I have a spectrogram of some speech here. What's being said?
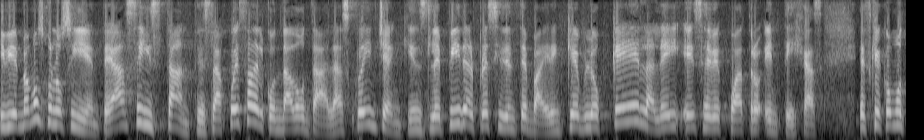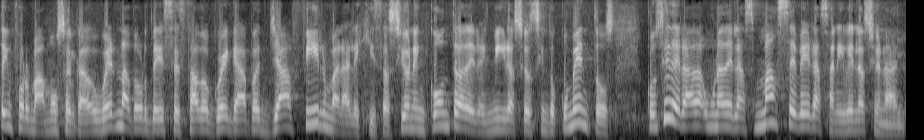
Y bien, vamos con lo siguiente. Hace instantes, la jueza del condado Dallas, Clay Jenkins, le pide al presidente Biden que bloquee la ley SB4 en Texas. Es que, como te informamos, el gobernador de ese estado, Greg Abbott, ya firma la legislación en contra de la inmigración sin documentos, considerada una de las más severas a nivel nacional.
